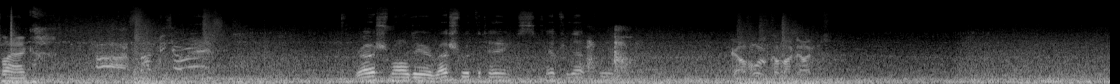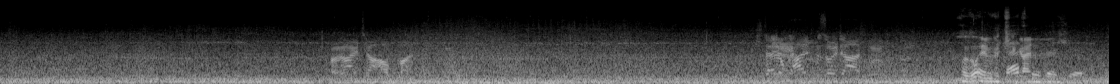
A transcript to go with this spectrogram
Flag. Es hat! Rush, Maldir, rush with the tanks. Capture that point. Jawohl, Kommandant. Bereiter Hauptmann. Stellung halten, Soldaten. I've got infantry That's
